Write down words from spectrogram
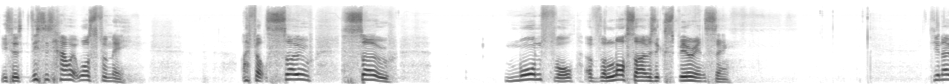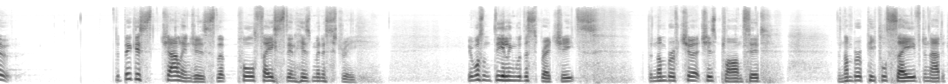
he says, This is how it was for me. I felt so, so mournful of the loss I was experiencing. Do you know, the biggest challenges that Paul faced in his ministry, it wasn't dealing with the spreadsheets, the number of churches planted, the number of people saved and added.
